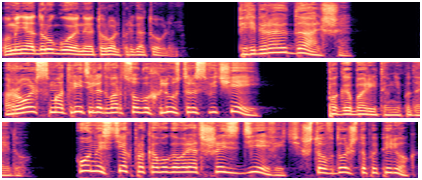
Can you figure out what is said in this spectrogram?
У меня другой на эту роль приготовлен. Перебираю дальше. Роль смотрителя дворцовых люстр и свечей. По габаритам не подойду. Он из тех, про кого говорят 6-9, что вдоль, что поперек.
